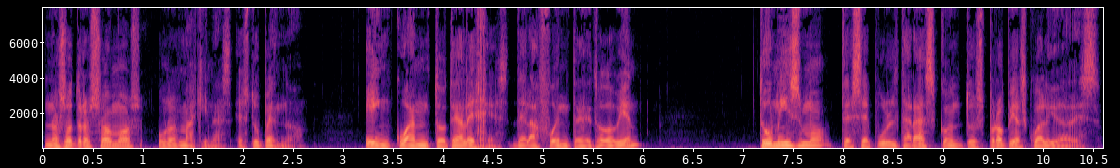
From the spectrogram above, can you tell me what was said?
Nosotros somos unos máquinas, estupendo. En cuanto te alejes de la fuente de todo bien, tú mismo te sepultarás con tus propias cualidades.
